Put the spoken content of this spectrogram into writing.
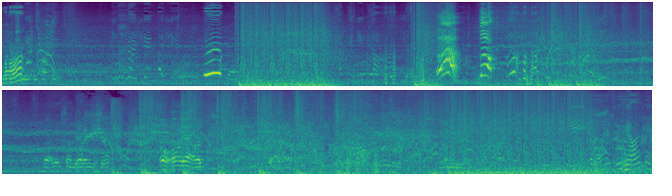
What? No shit. No shit. Ah! Fuck! Alright, I went down the other end of the ship. Oh, oh yeah, I... Yeah, I think.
